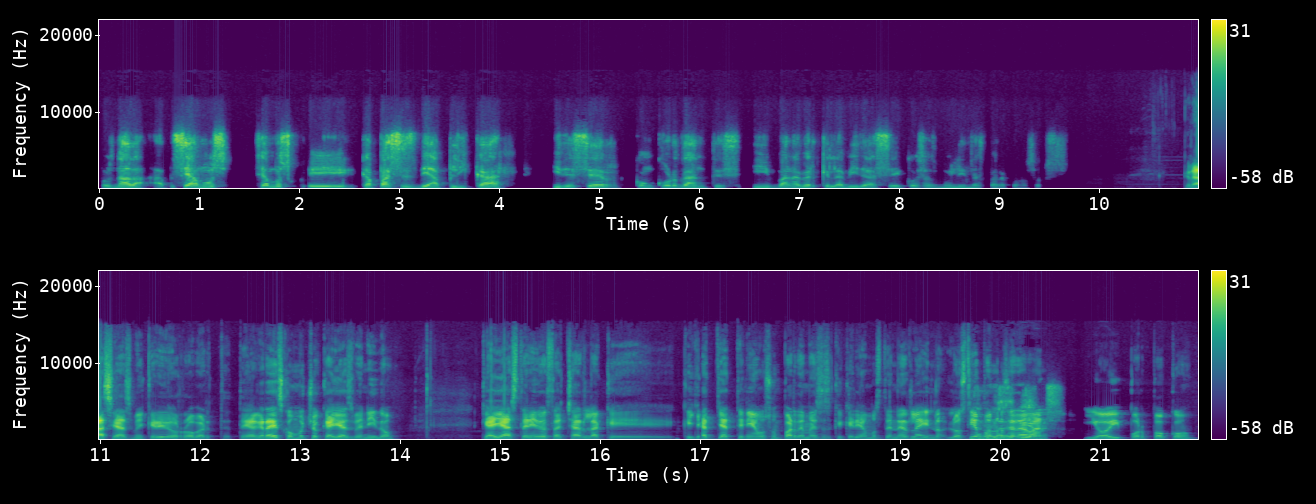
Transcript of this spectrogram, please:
pues nada, seamos, seamos eh, capaces de aplicar y de ser concordantes y van a ver que la vida hace cosas muy lindas para con nosotros. Gracias, mi querido Robert. Te agradezco mucho que hayas venido, que hayas tenido esta charla que, que ya, ya teníamos un par de meses que queríamos tenerla y los tiempos no, no se daban y hoy por poco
